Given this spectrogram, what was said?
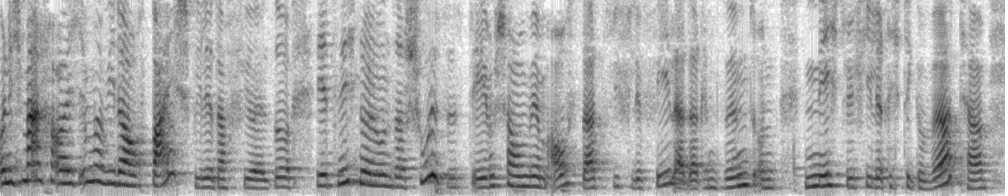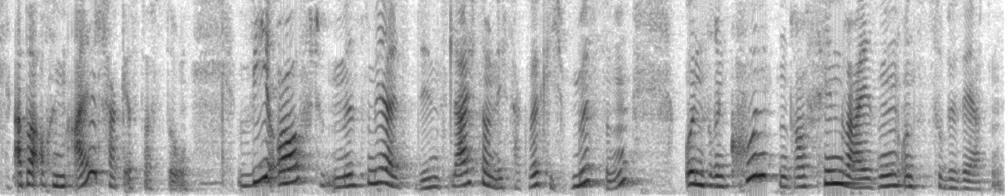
Und ich mache euch immer wieder auch Beispiele dafür. Also jetzt nicht nur in unser Schulsystem schauen wir im Aufsatz, wie viele Fehler darin sind und nicht wie viele richtige Wörter, aber auch im Alltag ist das so. Wie oft müssen wir als Dienstleister, und ich sage wirklich müssen, unseren Kunden darauf hinweisen, uns zu bewerten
